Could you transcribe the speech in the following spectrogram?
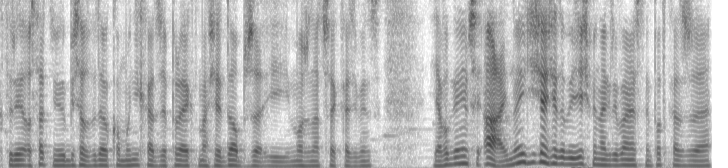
który ostatnio Ubisoft wydał komunikat, że projekt ma się dobrze i można czekać, więc ja w ogóle nie wiem, czy... A, no i dzisiaj się dowiedzieliśmy, nagrywając ten podcast, że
